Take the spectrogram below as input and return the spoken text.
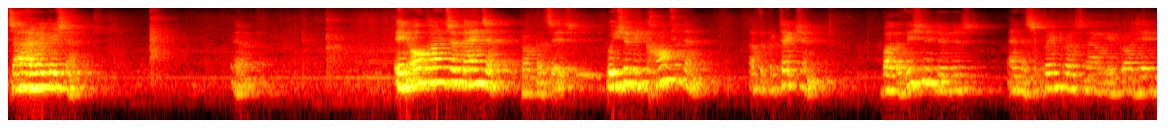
Chant Hare Krishna. In all kinds of danger, Prabhupada says, we should be confident of the protection by the Vishnu Dutas and the Supreme Personality of Godhead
